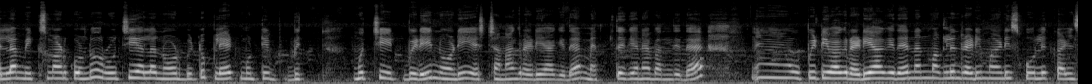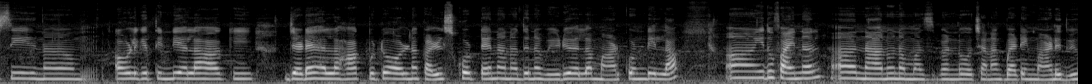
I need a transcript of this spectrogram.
ಎಲ್ಲ ಮಿಕ್ಸ್ ಮಾಡಿಕೊಂಡು ರುಚಿ ಎಲ್ಲ ನೋಡಿಬಿಟ್ಟು ಪ್ಲೇಟ್ ಮುಟ್ಟಿ ಬಿ ಮುಚ್ಚಿ ಇಟ್ಬಿಡಿ, ನೋಡಿ ಎಷ್ಟು ಚೆನ್ನಾಗಿ ರೆಡಿಯಾಗಿದೆ ಮೆತ್ತಗೇ ಬಂದಿದೆ. ಉಪ್ಪಿಟ್ಟು ಇವಾಗ ರೆಡಿಯಾಗಿದೆ ನನ್ನ ಮಗಳನ್ನ ರೆಡಿ ಮಾಡಿ ಸ್ಕೂಲಿಗೆ ಕಳಿಸಿ, ನಾ, ಅವಳಿಗೆ ತಿಂಡಿ ಎಲ್ಲ ಹಾಕಿ, ಜಡೆ ಎಲ್ಲ ಹಾಕ್ಬಿಟ್ಟು ಅವಳನ್ನ ಕಳಿಸ್ಕೊಟ್ಟೆ. ನಾನು ಅದನ್ನು ವೀಡಿಯೋ ಎಲ್ಲ ಮಾಡ್ಕೊಂಡಿಲ್ಲ. ಇದು ಫೈನಲ್ ನಾನು ನಮ್ಮ ಹಸ್ಬೆಂಡು ಚೆನ್ನಾಗಿ ಬ್ಯಾಟಿಂಗ್ ಮಾಡಿದ್ವಿ.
